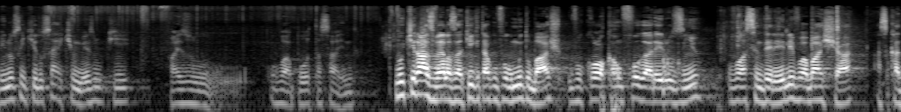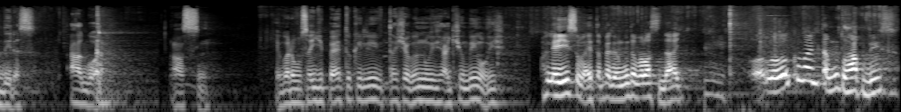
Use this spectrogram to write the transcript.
bem no sentido certinho mesmo que faz o, o vapor tá saindo. Vou tirar as velas aqui, que tá com fogo muito baixo. Vou colocar um fogareirozinho, vou acender ele e vou abaixar as cadeiras. Agora, assim. E agora eu vou sair de perto que ele tá jogando um jatinho bem longe. Olha isso, velho, tá pegando muita velocidade. Ô, louco, velho, tá muito rápido isso.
